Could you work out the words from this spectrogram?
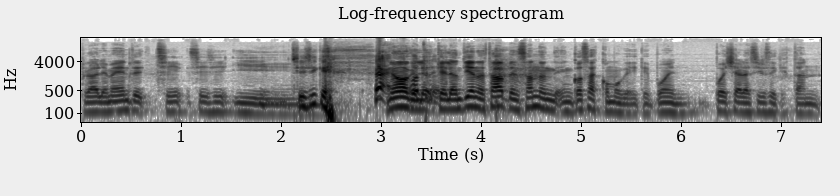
Probablemente. Sí, sí, sí. Y. Sí, sí que... No, que lo, Otra- que lo entiendo. Estaba pensando en, en cosas como que, que pueden. Puede llegar a decirse que están.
